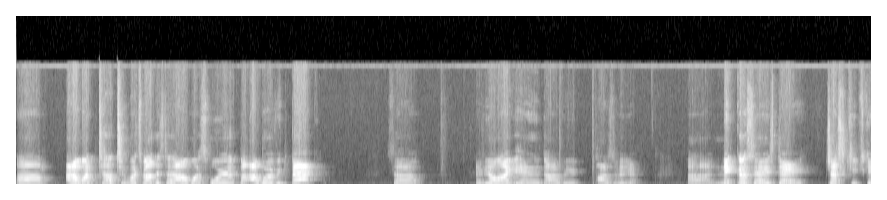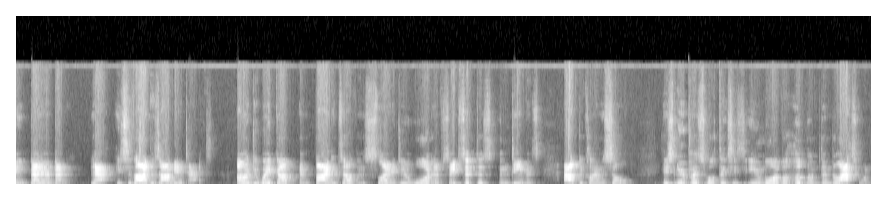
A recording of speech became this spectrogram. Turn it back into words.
Um, I don't want to tell too much about this because I don't want to spoil it, but I will read back. So, if you don't like it, I'll read pause the video. Uh, Nick Gautier's day just keeps getting better and better. Yeah, he survived the zombie attacks, only to wake up and find himself enslaved to a ward of shapeshifters and demons out to claim his soul. His new principal thinks he's even more of a hoodlum than the last one.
